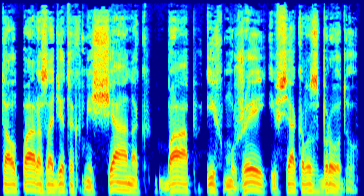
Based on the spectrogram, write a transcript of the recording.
толпа разодетых мещанок, баб, их мужей и всякого сброду.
